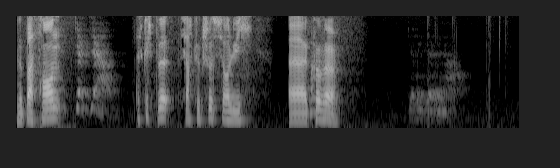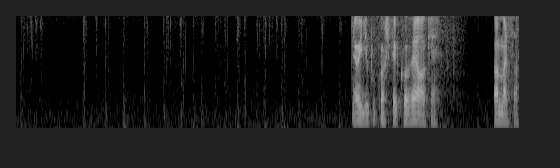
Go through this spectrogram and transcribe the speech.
Ne pas se rendre. Est-ce que je peux faire quelque chose sur lui? Euh, Cover. Ah oui, du coup, quand je fais cover, ok. Pas mal ça.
